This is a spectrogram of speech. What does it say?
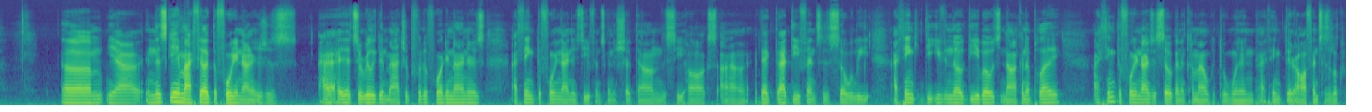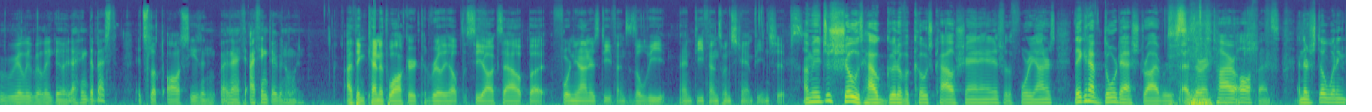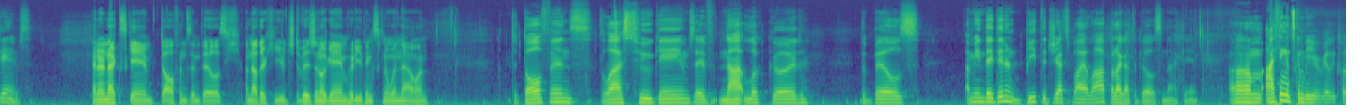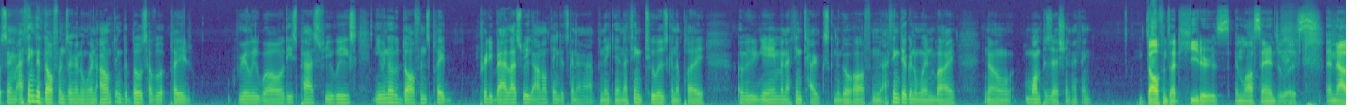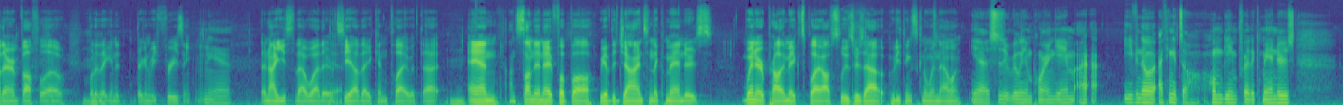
Um, yeah, in this game, I feel like the 49ers just. It's a really good matchup for the 49ers. I think the 49ers defense is going to shut down the Seahawks. Uh, that, that defense is so elite. I think the, even though Deebo's not going to play, I think the 49ers are still going to come out with the win. I think their offenses look really, really good. I think the best it's looked all season, and I, th- I think they're going to win. I think Kenneth Walker could really help the Seahawks out, but 49ers defense is elite, and defense wins championships. I mean, it just shows how good of a coach Kyle Shanahan is for the 49ers. They could have DoorDash drivers as their entire offense, and they're still winning games. And our next game, Dolphins and Bills, another huge divisional game. Who do you think is going to win that one? The Dolphins, the last two games, they've not looked good. The Bills, I mean, they didn't beat the Jets by a lot, but I got the Bills in that game. Um, I think it's going to be a really close game. I think the Dolphins are going to win. I don't think the Bills have played really well these past few weeks. Even though the Dolphins played pretty bad last week, I don't think it's going to happen again. I think Tua is going to play a good game, and I think Tyreek's going to go off, and I think they're going to win by, you know, one possession. I think. Dolphins had heaters in Los Angeles, and now they're in Buffalo. What are they going to? They're going to be freezing. Yeah. They're not used to that weather. Yeah. See how they can play with that. Mhm. And on Sunday Night Football, we have the Giants and the Commanders. Winner probably makes playoffs. Losers out. Who do you think is going to win that one? Yeah, this is a really important game. I, I, even though I think it's a home game for the Commanders,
